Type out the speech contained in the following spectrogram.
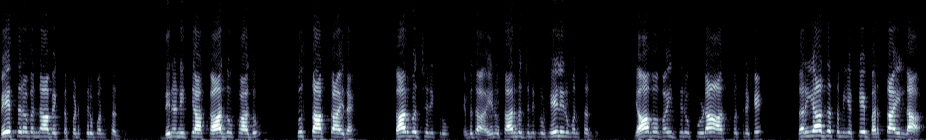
ಬೇಸರವನ್ನ ವ್ಯಕ್ತಪಡಿಸಿರುವಂಥದ್ದು. ದಿನನಿತ್ಯ ಕಾದು ಕಾದು ಸುಸ್ತಾಗ್ತಾ ಇದೆ. ಸಾರ್ವಜನಿಕರು ಎಂಬುದ ಏನು ಸಾರ್ವಜನಿಕರು ಹೇಳಿರುವಂತದ್ದು ಯಾವ ವೈದ್ಯರು ಕೂಡ ಆಸ್ಪತ್ರೆಗೆ ಸರಿಯಾದ ಸಮಯಕ್ಕೆ ಬರ್ತಾ ಇಲ್ಲ.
